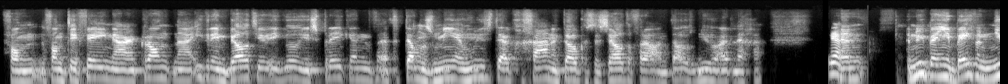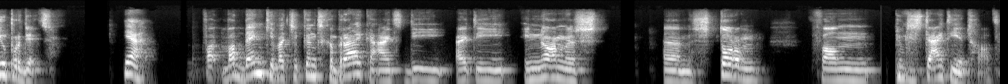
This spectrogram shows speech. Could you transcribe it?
van, van tv naar krant, naar iedereen belt je, ik wil je spreken, vertel ons meer. Hoe is het eigenlijk gegaan? En telkens dezelfde verhaal en telkens opnieuw uitleggen. Ja. En, en nu ben je bezig met een nieuw product. Ja. Wat, wat denk je wat je kunt gebruiken uit die, uit die enorme um, storm van publiciteit die je hebt gehad?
